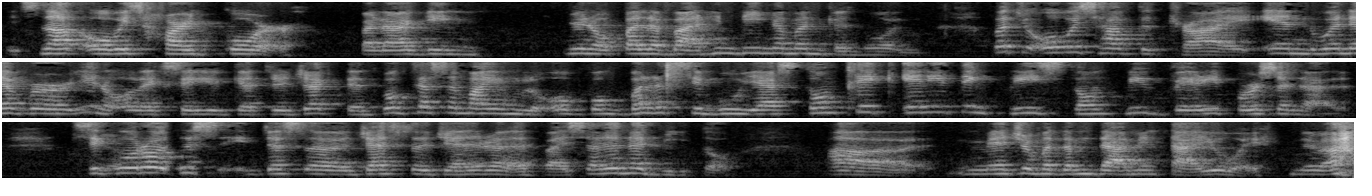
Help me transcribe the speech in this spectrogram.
it's not always hardcore palaging you know palaban. Hindi naman ganun but you always have to try. And whenever you know like say you get rejected wag sasama yung loob wag balat sibuyas. Don't take anything please. Don't be very personal. Siguro just just uh, just a general advice. Lalo na dito. Uh, medyo madamdamin tayo eh di ba?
